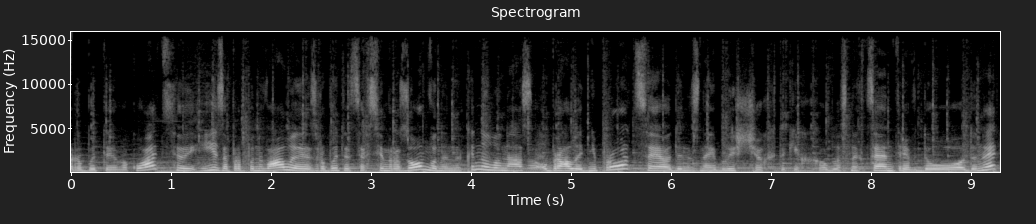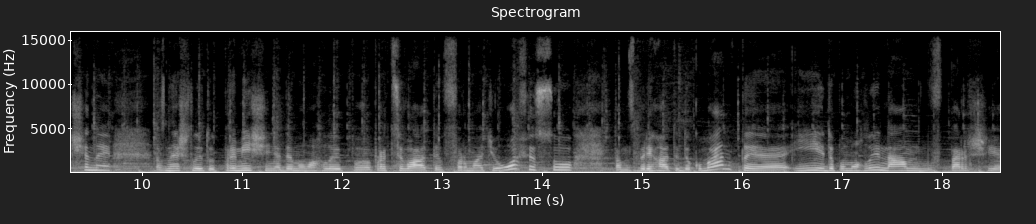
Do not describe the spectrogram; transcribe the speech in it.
робити евакуацію і запропонували зробити це всім разом. Вони не кинули нас. Обрали Дніпро, це один з найближчих таких обласних центрів до Донеччини. Знайшли тут приміщення, де ми могли б працювати в форматі офісу, там зберігати документи, і допомогли нам в перші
